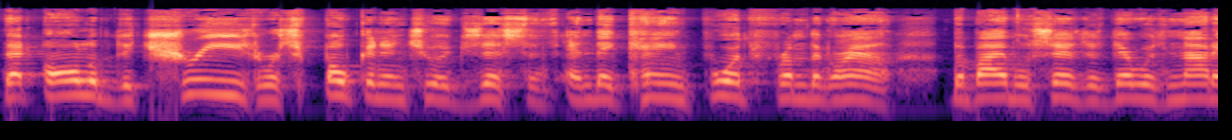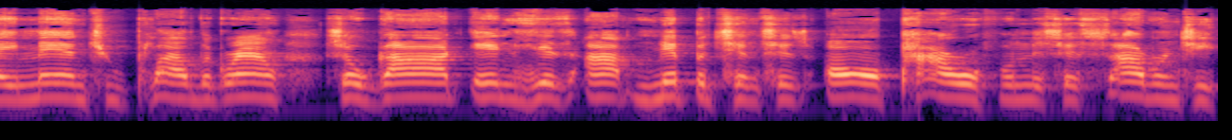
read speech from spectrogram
that all of the trees were spoken into existence and they came forth from the ground. The Bible says that there was not a man to plow the ground. So God, in his omnipotence, his all powerfulness, his sovereignty,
